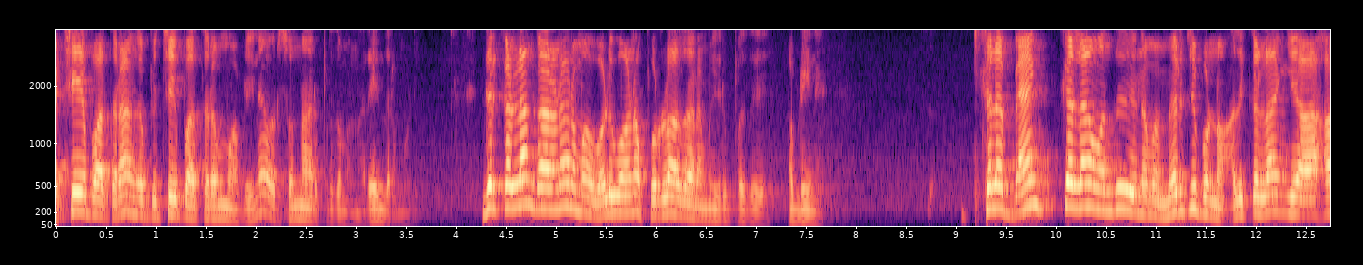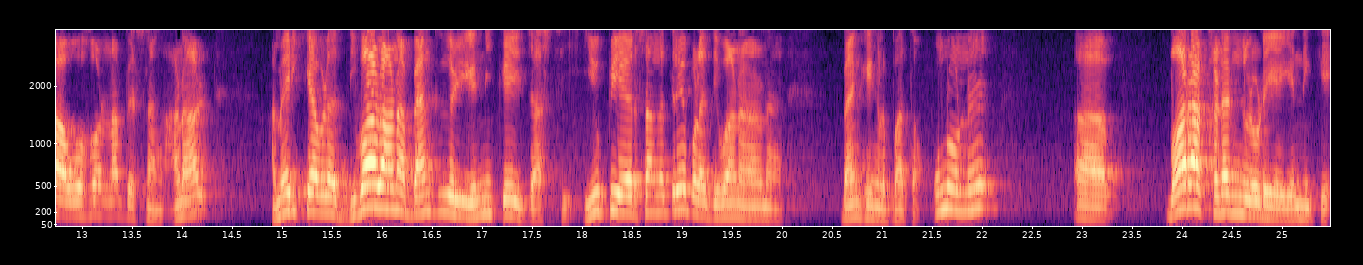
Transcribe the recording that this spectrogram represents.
அட்சய பாத்திரம் அங்கே பிச்சை பாத்திரம் அப்படின்னு அவர் சொன்னார் பிரதமர் நரேந்திர மோடி. இதற்கெல்லாம் காரணம் நம்ம வலுவான பொருளாதாரம் இருப்பது அப்படின்னு. சில பேங்க்கெல்லாம் வந்து நம்ம மெர்ஜு பண்ணோம். அதுக்கெல்லாம் இங்கே ஆஹா ஓஹோன்லாம் பேசுனாங்க ஆனால் அமெரிக்காவில் திவாலான பேங்க்குகள் எண்ணிக்கை ஜாஸ்தி. யூபிஏ அரசாங்கத்திலே பல திவாலான பேங்கிங்களை பார்த்தோம். இன்னொன்று வாராக்கடன்களுடைய எண்ணிக்கை.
